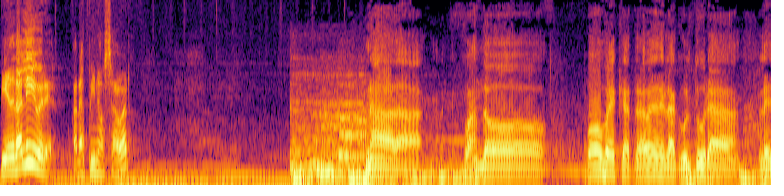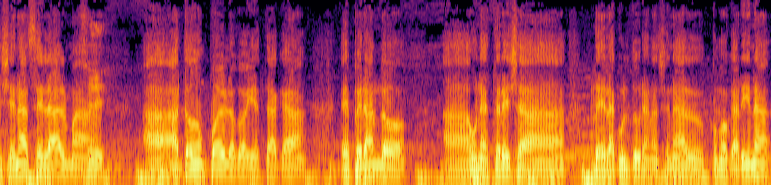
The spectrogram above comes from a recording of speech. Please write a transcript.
Piedra libre para Espinosa, a ver. Nada, cuando vos ves que a través de la cultura le llenás el alma a, a todo un pueblo que hoy está acá esperando a una estrella de la cultura nacional como Karina,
